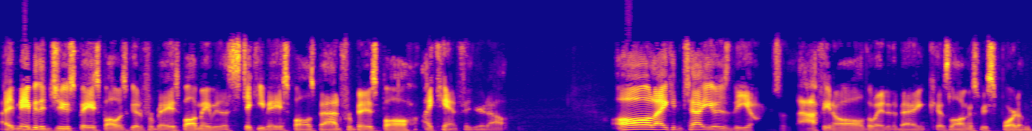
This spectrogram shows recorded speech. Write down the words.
I, maybe the juice baseball was good for baseball. Maybe the sticky baseball is bad for baseball. I can't figure it out. All I can tell you is the owners are laughing all the way to the bank as long as we support them.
